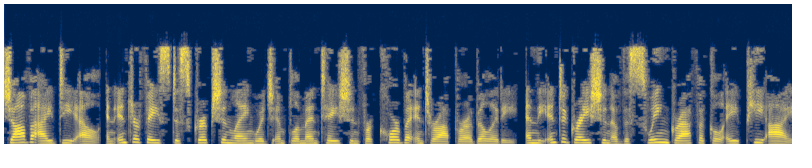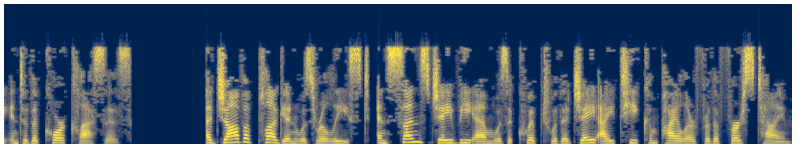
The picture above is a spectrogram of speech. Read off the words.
Java IDL an interface description language implementation for Corba interoperability, and the integration of the Swing graphical API into the core classes. A Java plugin was released, and Sun's JVM was equipped with a JIT compiler for the first time.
